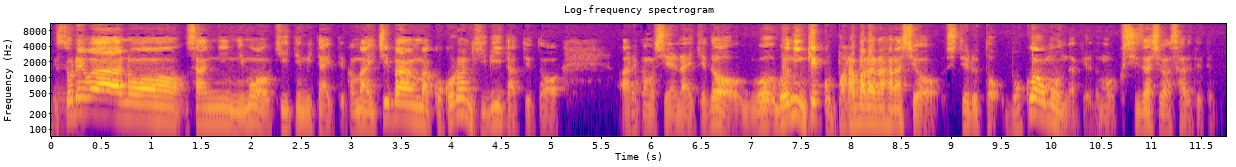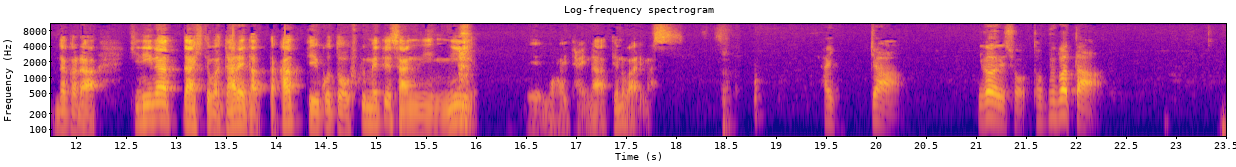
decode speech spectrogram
でそれは、あの、3人にも聞いてみたいっていうか、まあ一番、まあ心に響いたっていうと、あれかもしれないけど、5, 5人結構バラバラな話をしてると僕は思うんだけれども、口差しはされてて。だから気になった人が誰だったかっていうことを含めて3人にえーもらいたいなっていうのがあります。はい。じゃあ、いかがでしょう？トップバッター。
